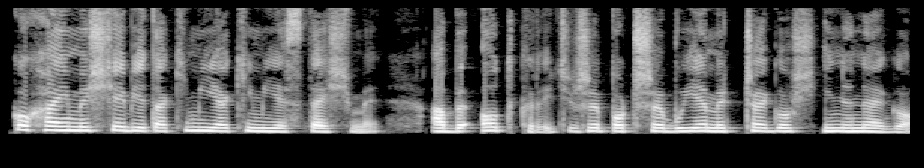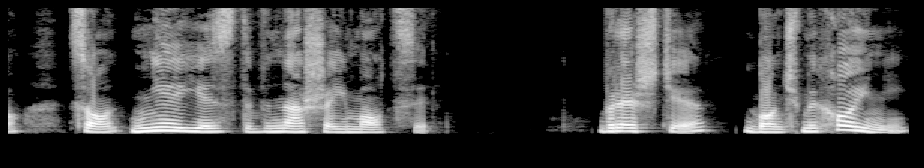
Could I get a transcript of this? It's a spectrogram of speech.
Kochajmy siebie takimi, jakimi jesteśmy, aby odkryć, że potrzebujemy czegoś innego, co nie jest w naszej mocy. Wreszcie bądźmy hojni.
